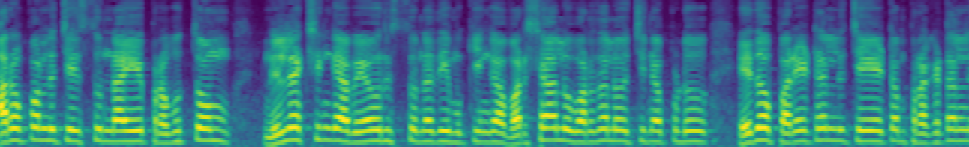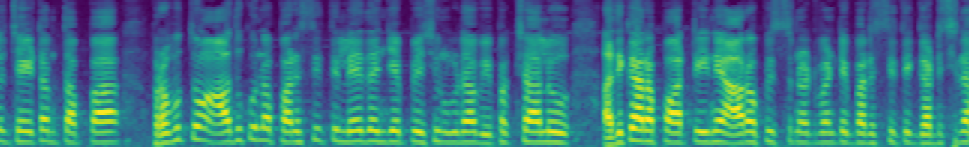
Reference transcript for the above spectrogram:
ఆరోపణలు చేస్తున్నాయి. ప్రభుత్వం నిర్లక్ష్యంగా వ్యవహరిస్తున్నది ముఖ్యంగా వర్షాలు వరదలు వచ్చినప్పుడు ఏదో పర్యటనలు చేయటం ప్రకటనలు చేయటం తప్ప ప్రభుత్వం ఆదుకున్న పరిస్థితి లేదని చెప్పేసి కూడా విపక్షాలు అధికార పార్టీని ఆరోపిస్తున్నటువంటి పరిస్థితి గడిచిన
